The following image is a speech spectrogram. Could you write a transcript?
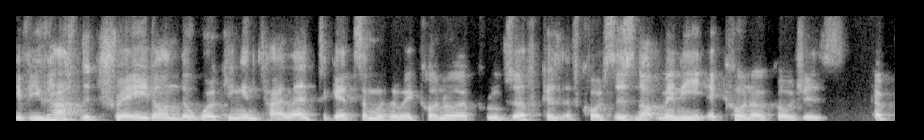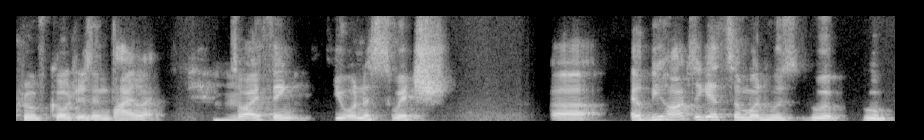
if you have to trade on the working in Thailand to get someone who Ekkono approves of, because of course there's not many Ekkono coaches, approved coaches in Thailand. Mm-hmm. So I think you want to switch uh, it'll be hard to get someone who's who who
